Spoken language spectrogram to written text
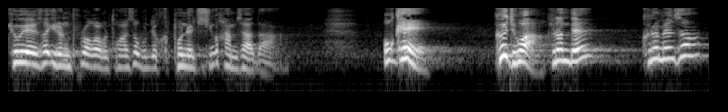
교회에서 이런 프로그램을 통해서 보내주신 거 감사하다. 오케이. 그거 좋아. 그런데, 그러면서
